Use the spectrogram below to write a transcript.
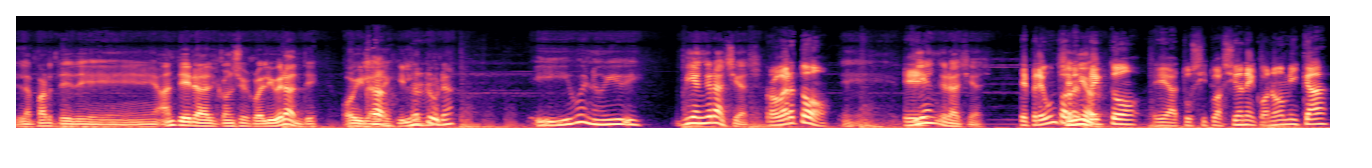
la parte de... Antes era el Consejo Deliberante, hoy la legislatura. Y bueno, y, bien, gracias. Roberto. bien, gracias. Te pregunto respecto eh, a tu situación económica.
